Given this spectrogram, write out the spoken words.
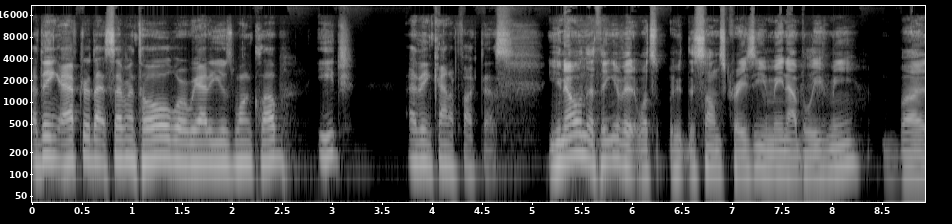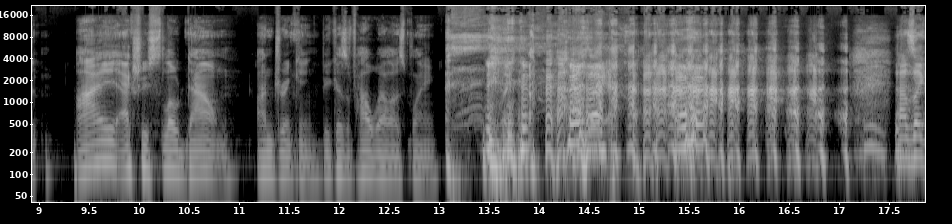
I think after that seventh hole where we had to use one club each, I think kind of fucked us. You know, and the thing of it, what's this sounds crazy. You may not believe me, but I actually slowed down on drinking because of how well I was playing. I was like,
